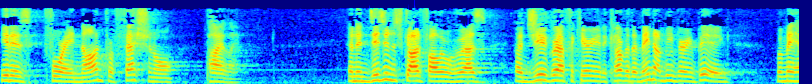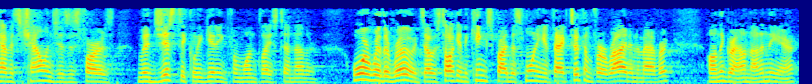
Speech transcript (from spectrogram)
It is for a non-professional pilot. An indigenous God follower who has a geographic area to cover that may not be very big, but may have its challenges as far as logistically getting from one place to another. Or with the roads. I was talking to King's Pride this morning. In fact, took him for a ride in the Maverick on the ground, not in the air.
